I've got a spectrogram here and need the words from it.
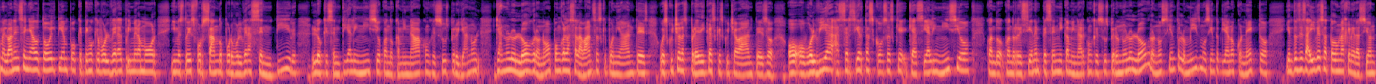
me lo han enseñado todo el tiempo que tengo que volver al primer amor y me estoy esforzando por volver a sentir lo que sentí al inicio cuando caminaba con Jesús, pero ya no, ya no lo logro, ¿no? Pongo las alabanzas que ponía antes o escucho las prédicas que escuchaba antes o, o, volví a hacer ciertas cosas que, que hacía al inicio cuando, cuando recién empecé en mi caminar con Jesús, pero no lo logro, no siento lo mismo, siento que ya no conecto y entonces ahí ves a toda una generación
